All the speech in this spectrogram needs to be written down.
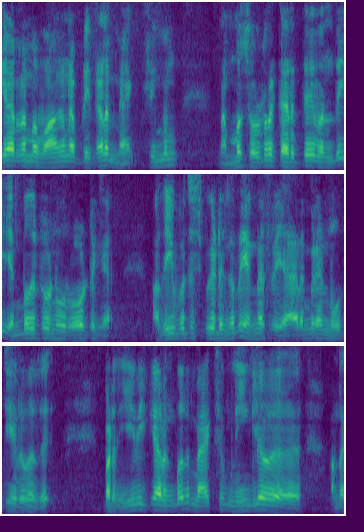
கார் நம்ம வாங்கினோம் அப்படின்னால மேக்ஸிமம் நம்ம சொல்கிற கருத்தே வந்து எண்பது டு நூறு ஓட்டுங்க. அதிகபட்ச ஸ்பீடுங்கிறது என்ன சில யாருமே நூற்றி இருபது. பட் அந்த ஈவி காருங்கும்போது மேக்ஸிமம் நீங்களே அந்த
